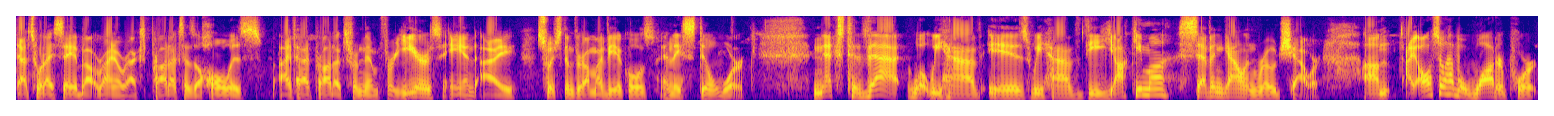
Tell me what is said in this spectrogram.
that's what I say about Rhino Rack's products as a whole is I've had products from them for years, and I switch them throughout my vehicles, and they still work. Next to that, what we have is we have the Yakima 7-gallon road shower. Um, I also have a water port,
